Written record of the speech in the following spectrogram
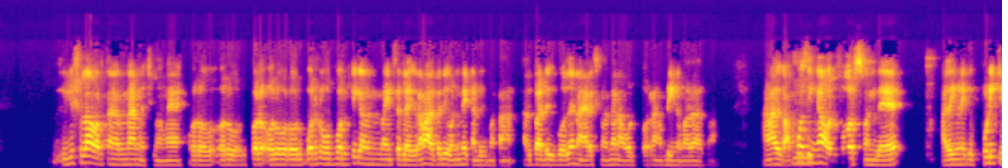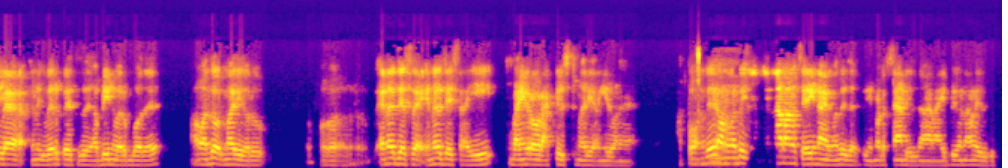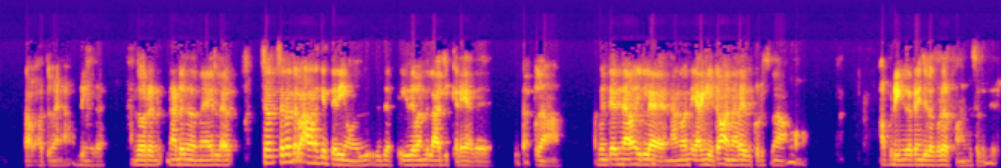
யூஸ்வலா ஒருத்தன் இருந்தான்னு வச்சுக்கோங்களேன். ஒரு ஒரு ஒரு பொரு- ஒரு ஒரு ஒரு ஒரு ஒரு பொலிட்டிக்கல் மைண்ட் செட்ல இருக்கிறவன் அதை பத்தி ஒண்ணுமே கண்டுக்க மாட்டான். அது பாட்டுக்கு போது நான் எலெக்ஷன் வந்தா நான் ஓட் போடுறேன் அப்படிங்கிற மாதிரி தான் இருப்பான். ஆனா அதுக்கு அப்போசிங்கா ஒரு ஃபோர்ஸ் வந்து அது இவனுக்கு பிடிக்கல இவனுக்கு வெறுப்பு ஏத்துது அப்படின்னு வரும்போது அவன் வந்து ஒரு மாதிரி ஒரு எனர்ஜைஸ் எனர்ஜைஸ் ஆகி பயங்கர ஒரு ஆக்டிவிஸ்ட் மாதிரி இறங்கிடுவானுங்க. அப்போ வந்து அவனுக்கு வந்து என்னாலும் சரி நான் இது வந்து இது என்னோட ஸ்டாண்ட் இதுதான் நான் எப்படி வேணாலும் இதுக்கு காப்பாத்துவேன் அப்படிங்கிற அந்த ஒரு நடுநிலைமை இல்ல. சில சில தடவை அவனுக்கே தெரியும் இது இது இது வந்து லாஜிக் கிடையாது இது தப்புதான் அப்படின்னு தெரிஞ்சாலும் இல்ல நாங்க வந்து இறங்கிட்டோம் அதனால இது கொடுத்துதான் ஆகும் அப்படிங்கிற ரேஞ்சில கூட இருப்பாங்க சில பேர்.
